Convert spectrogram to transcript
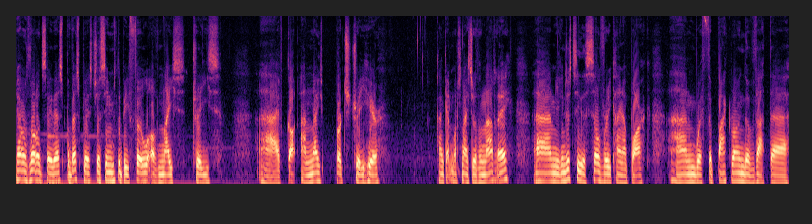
Never thought I'd say this, but this place just seems to be full of nice trees. Uh, I've got a nice birch tree here. Can't get much nicer than that, eh? Um, you can just see the silvery kind of bark and with the background of that uh,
